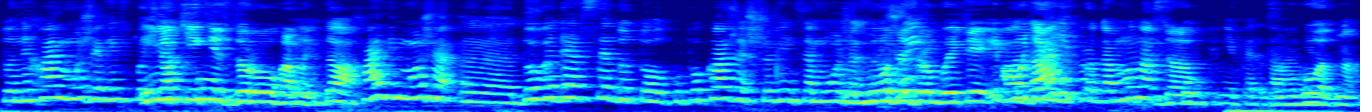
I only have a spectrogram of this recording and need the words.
то нехай може він І спочатку. не тільки з дорогами. Да, хай він може е, доведе все до толку, покаже, що він це може, Може зробити, зробити і а далі продамо наступні питання. згодна.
